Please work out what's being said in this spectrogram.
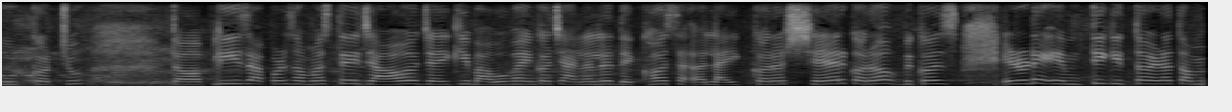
ସୁଟ୍ କରିଛୁ ତ ପ୍ଲିଜ୍ प्लीज आप समस्ते जाओ जाइक बाबू भाई चैनल देख लाइक कर सेयर कर बिकज ये गोटे एमती गीत यहाँ तुम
